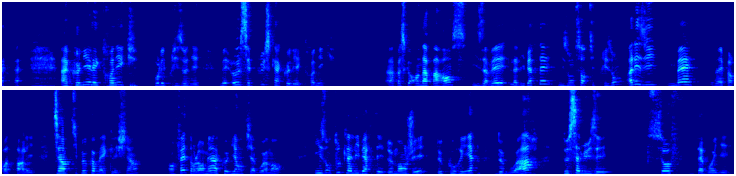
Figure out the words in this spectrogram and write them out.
un collier électronique pour les prisonniers. Mais eux, c'est plus qu'un collier électronique. Hein, parce qu'en apparence, ils avaient la liberté. Ils ont sorti de prison. Allez-y, mais vous n'avez pas le droit de parler. C'est un petit peu comme avec les chiens. En fait, on leur met un collier anti-aboiement. Ils ont toute la liberté de manger, de courir, de boire, de s'amuser, sauf d'aboyer.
